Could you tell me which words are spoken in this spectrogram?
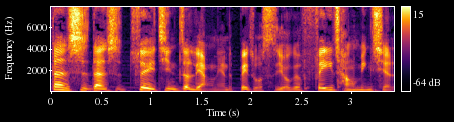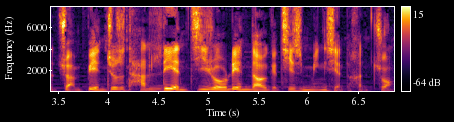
但是，但是最近这两年的贝佐斯有一个非常明显的转变，就是他练肌肉练到一个其实明显的很壮，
